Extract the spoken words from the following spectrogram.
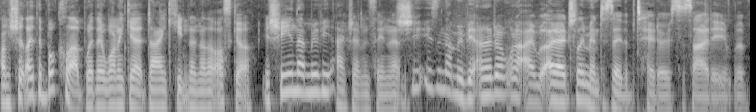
on shit like the Book Club, where they want to get Diane Keaton another Oscar. Is she in that movie? I actually haven't seen it. She is in that movie, and I don't want to. I, I actually meant to say the Potato Society of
